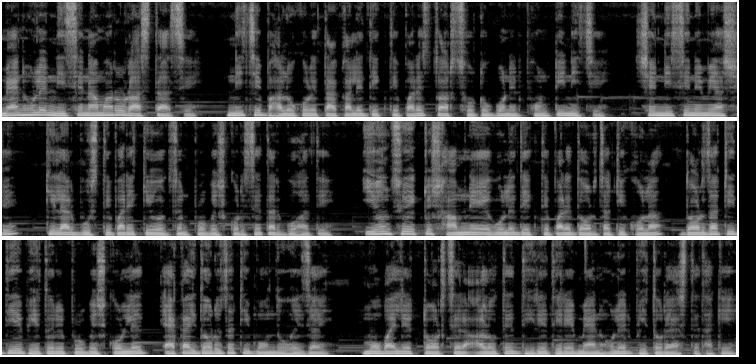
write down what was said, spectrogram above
ম্যানহোলের নিচে নামারও রাস্তা আছে। নিচে ভালো করে তাকালে দেখতে পারে তার ছোট বোনের ফোনটি নিচে। সে নিচে নেমে আসে। কিলার বুঝতে পারে কেউ একজন প্রবেশ করেছে তার গুহাতে। ইয়নসু একটু সামনে এগোলে দেখতে পারে দরজাটি খোলা। দরজাটি দিয়ে ভেতরে প্রবেশ করলে একাই দরজাটি বন্ধ হয়ে যায়। মোবাইলের টর্চের আলোতে ধীরে ধীরে ম্যানহোলের ভিতরে আসতে থাকে।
